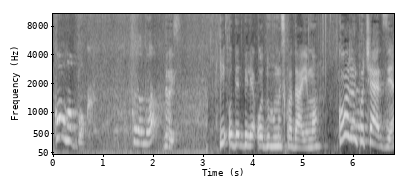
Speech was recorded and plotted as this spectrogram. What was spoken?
колобок. Колобок. Дивись. І один біля одного ми складаємо. Кожен по черзі.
